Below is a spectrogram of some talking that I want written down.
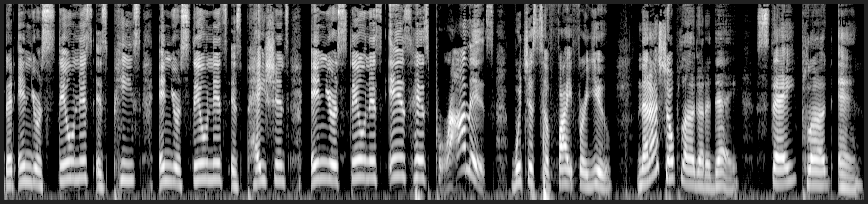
that in your stillness is peace, in your stillness is patience, in your stillness is his promise, which is to fight for you. Now that's your plug of the day. Stay plugged in.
